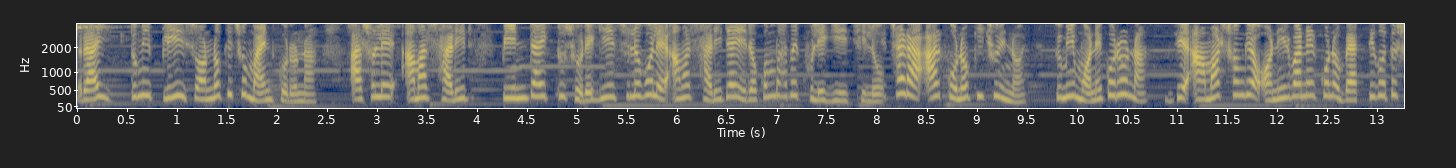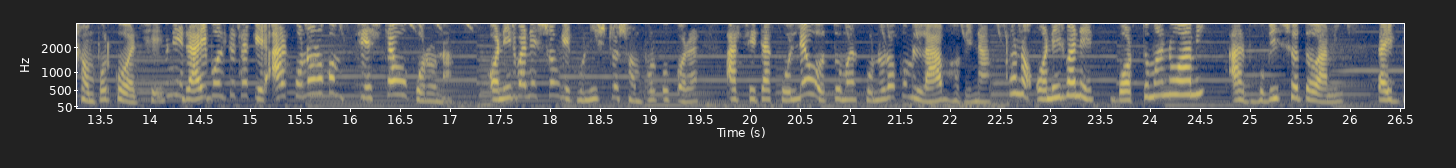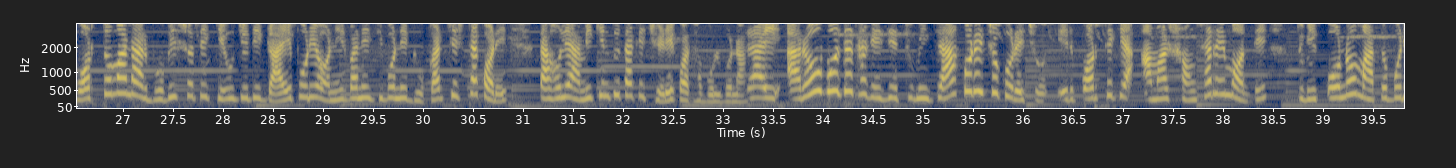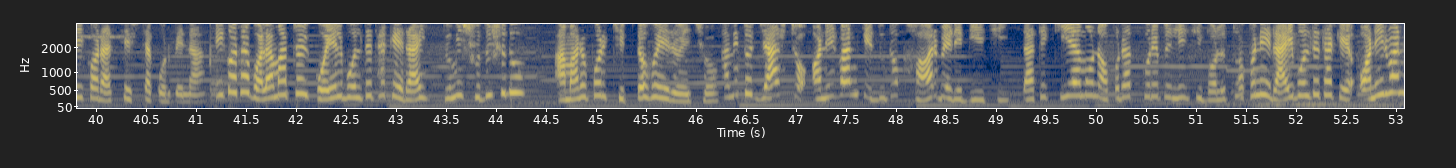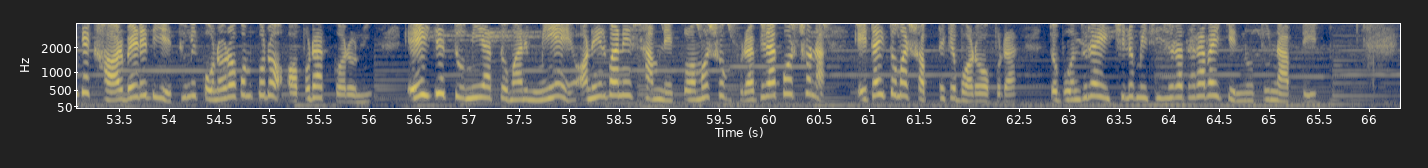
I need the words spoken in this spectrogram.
রাই, তুমি প্লিজ অন্য কিছু মাইন্ড করো না। আসলে আমার শাড়ির পিনটা একটু সরে গিয়েছিল বলে আমার শাড়িটা এরকমভাবে খুলে গিয়েছিল। এছাড়া আর কোনো কিছুই নয়। তুমি মনে করো না যে আমার সঙ্গে অনির্বাণের কোনো ব্যক্তিগত সম্পর্ক আছে? উনি রায় বলতে থাকে আর কোনো রকম চেষ্টাও করো না। অনির্বাণের সঙ্গে ঘনিষ্ঠ সম্পর্ক করার আর সেটা করলেও তোমার কোনো রকম লাভ হবে না। কারণ অনির্বাণের বর্তমানও আমি আর ভবিষ্যতেও আমি। তাই বর্তমান আর ভবিষ্যতে কেউ যদি গায়ে পড়ে অনির্বাণের জীবনে ঢোকার চেষ্টা করে, তাহলে আমি কিন্তু তাকে ছেড়ে কথা বলব না। তাই আরও বলতে থাকে যে, তুমি যা করেছ করেছ। এরপর থেকে আমার সংসারের মধ্যে তুমি কোনো মাতবরি করার চেষ্টা করবে না। এই কথা বলা মাত্রই কোয়েল বলতে থাকে, রাই, তুমি শুধু শুধু আমার উপর ক্ষিপ্ত হয়ে রয়েছো। আমি তো জাস্ট অনির্বাণকে দুটো খাওয়ার বেড়ে দিয়েছি। তাতে কি এমন অপরাধ করে ফেলেছি বলো তখনই রাই বলতে থাকে, অনির্বাণকে খাওয়ার বেড়ে দিয়ে তুমি কোনো রকম কোনো অপরাধ করনি। এই যে তুমি আর তোমার মেয়ে অনির্বাণের সামনে ক্রমশ ঘোরাফেরা করছ না, এটাই তোমার সব থেকে বড় অপরাধ। তো বন্ধুরা, এই ছিল মিঠিঝরা ধারাবাহিকের নতুন আপডেট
